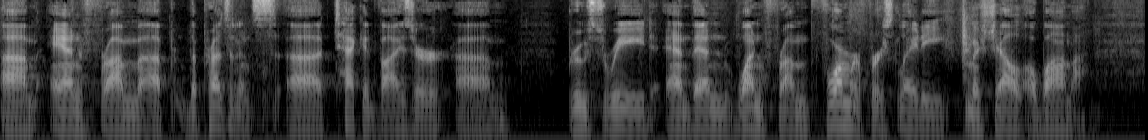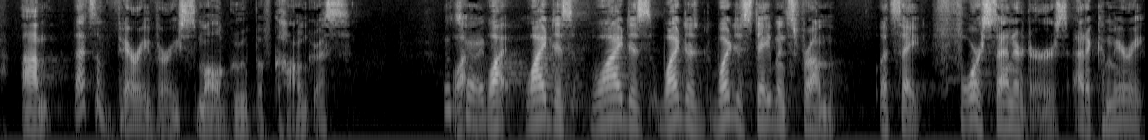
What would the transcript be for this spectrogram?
um, and from uh, the president's uh, tech advisor um, Bruce Reed, and then one from former First Lady Michelle Obama. Um, that's a very very small group of Congress. Why, why, why, does why does why does why do statements from let's say four senators at a committee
